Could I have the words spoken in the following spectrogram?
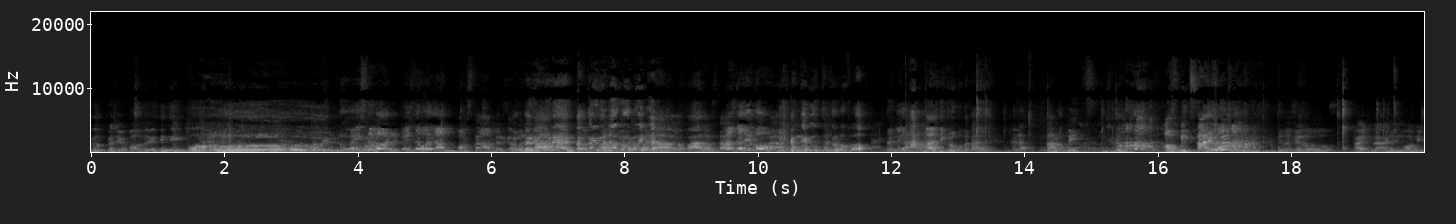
toothbrush eh, bago na yun eh. Oh! Face the wall, face the wall lang. Backstabber ka pala. Tanggalin mo na yan. Tanggalin mo na grupo yan. Pa. Tanggalin mo. Tanggalin mo sa grupo. Ah, di grupo ba tayo? Wala. Groupmates. Outmates tayo. diba, pero kahit na anuin mo kami,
